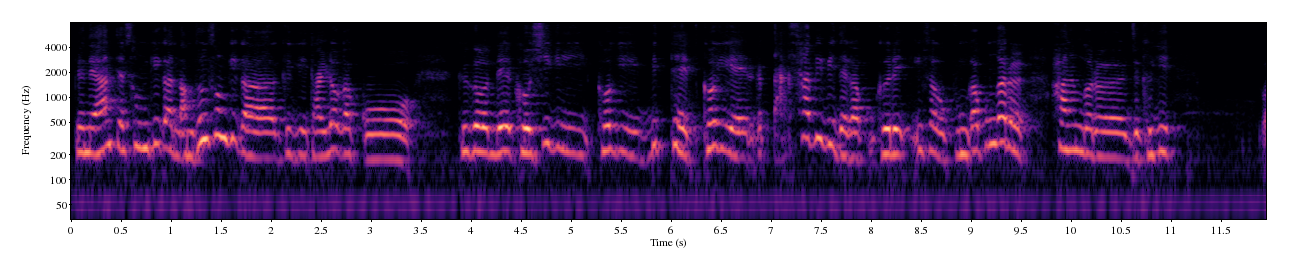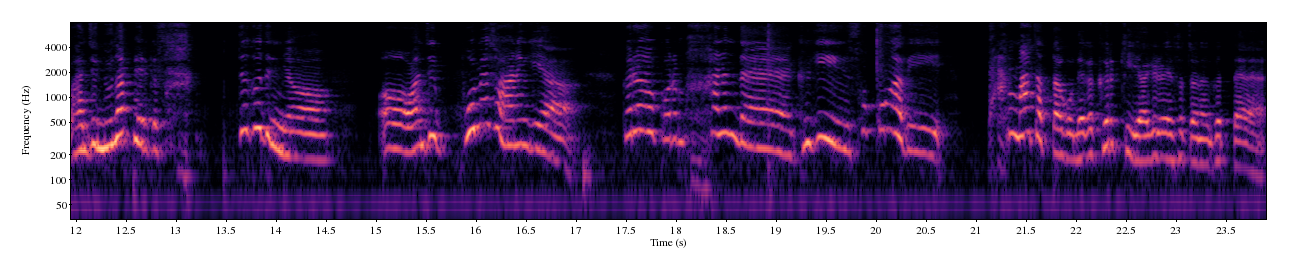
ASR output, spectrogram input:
그 내한테 성기가 남성 성기가 그게 달려갖고 그거 내 거시기 거기 밑에 거기에 이렇게 딱 삽입이 돼갖고 그래 있어고 분가분가를 하는 거를 이제 그게 완전 눈앞에 이렇게 싹 뜨거든요. 어, 완전 보면서 하는 게야. 그래갖고 막 하는데, 그게 속궁합이 딱 맞았다고 내가 그렇게 이야기를 했었잖아, 그때.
